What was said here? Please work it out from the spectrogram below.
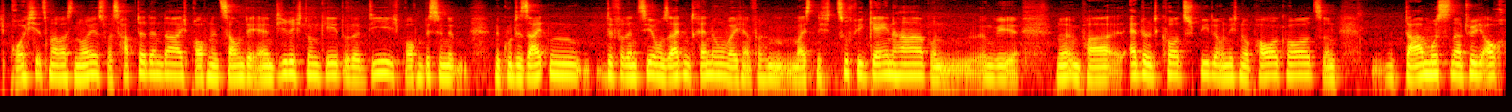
Ich bräuchte jetzt mal was Neues. Was habt ihr denn da? Ich brauche einen Sound, der eher in die Richtung geht oder die. Ich brauche ein bisschen eine, eine, gute Seitendifferenzierung, Seitentrennung, weil ich einfach meist nicht zu viel Gain habe und irgendwie ne, ein paar Adult Chords spiele und nicht nur Power Chords. Und da muss natürlich auch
